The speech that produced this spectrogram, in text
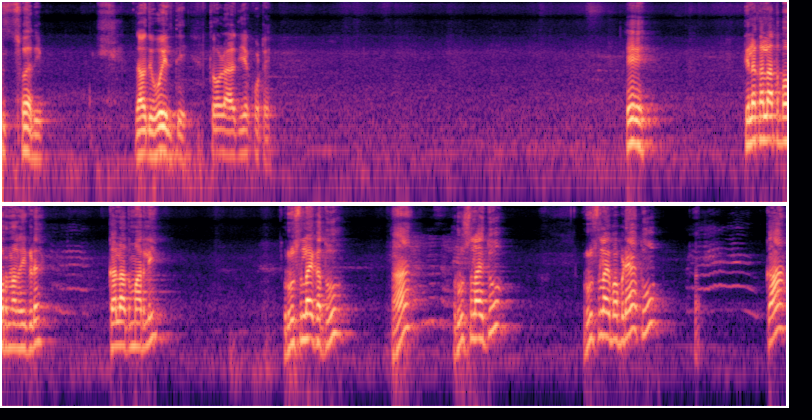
सॉरी जाऊ दे होईल ते. थोडा वेळात एक कुठे. हे तिला का लात मारून आला इकडे? का लात मारली? रुसलाय का तू? हां? रुसलाय तू? रुसलाय बाबड्या तू? का?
